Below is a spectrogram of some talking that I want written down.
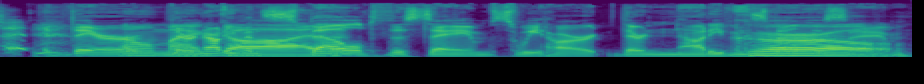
that. they're Oh they're not God. even spelled the same, sweetheart. They're not even Girl. spelled the same.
